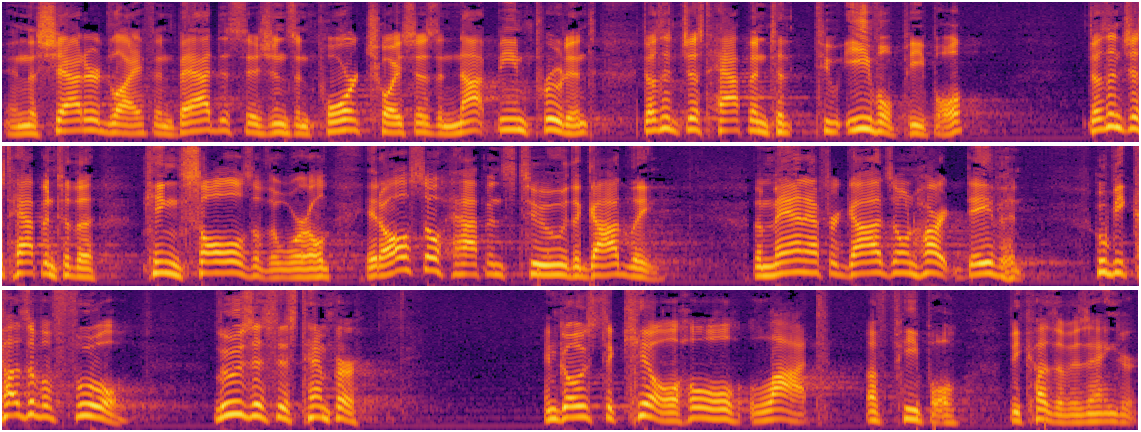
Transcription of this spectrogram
And the shattered life and bad decisions and poor choices and not being prudent doesn't just happen to, to evil people, it doesn't just happen to the King Sauls of the world, it also happens to the godly. The man after God's own heart, David who, because of a fool, loses his temper and goes to kill a whole lot of people because of his anger.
